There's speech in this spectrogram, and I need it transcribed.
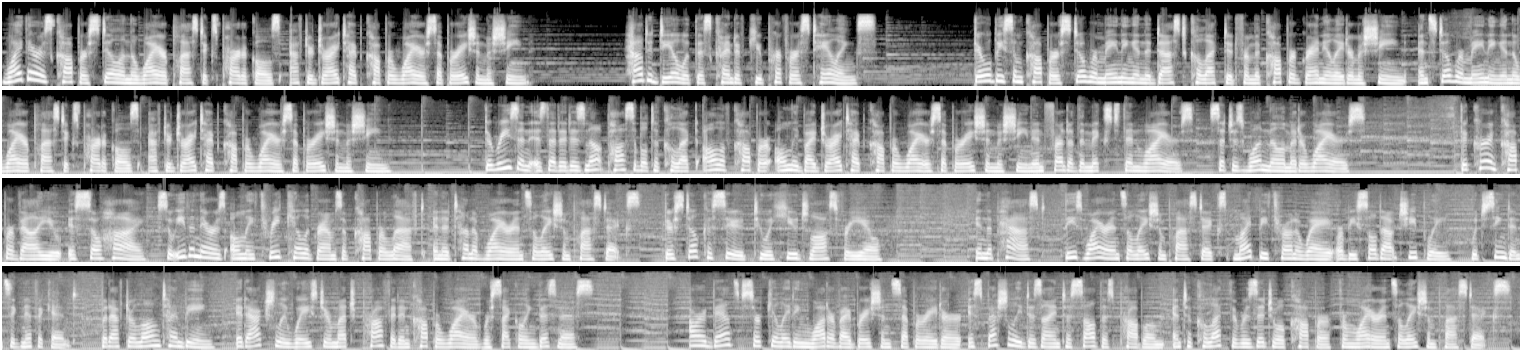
Why there is copper still in the wire plastics particles after dry-type copper wire separation machine. How to deal with this kind of cupriferous tailings. There will be some copper still remaining in the dust collected from the copper granulator machine and still remaining in the wire plastics particles after dry-type copper wire separation machine. The reason is that it is not possible to collect all of copper only by dry-type copper wire separation machine in front of the mixed thin wires, such as 1mm wires. The current copper value is so high, so even there is only 3 kilograms of copper left in a ton of wire insulation plastics, they're still cassued to a huge loss for you. In the past, these wire insulation plastics might be thrown away or be sold out cheaply, which seemed insignificant, but after a long time being, it actually waste your much profit in copper wire recycling business. Our advanced circulating water vibration separator is specially designed to solve this problem and to collect the residual copper from wire insulation plastics.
